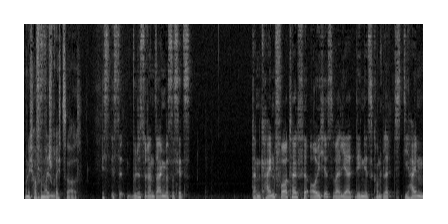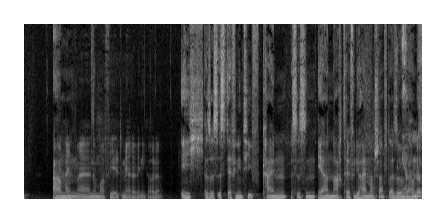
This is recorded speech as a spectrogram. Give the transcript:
Und ich hoffe, man denn- spricht so aus. Ist, ist, würdest du dann sagen, dass das jetzt dann kein Vorteil für euch ist, weil ja denen jetzt komplett die Heim, Ähm, Heimnummer äh, Nummer fehlt, mehr oder weniger, oder? Ich, also es ist definitiv kein, es ist ein eher ein Nachteil für die Heimmannschaft. Also Ja, wir haben es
